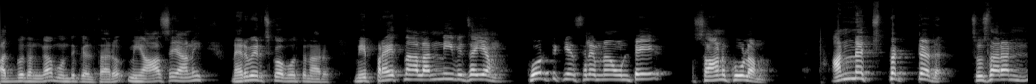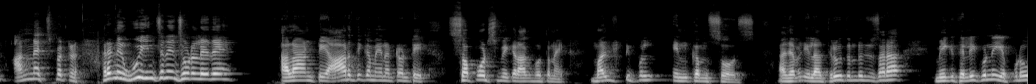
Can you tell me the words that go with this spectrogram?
అద్భుతంగా ముందుకెళ్తారు. మీ ఆశయాన్ని నెరవేర్చుకోబోతున్నారు. మీ ప్రయత్నాలన్నీ విజయం. కోర్టు కేసులు ఏమైనా ఉంటే సానుకూలం. అన్ఎక్స్పెక్టెడ్ చూసారా? అన్ఎక్స్పెక్టెడ్ అరే నేను ఊహించనే చూడలేదే. అలాంటి ఆర్థికమైనటువంటి సపోర్ట్స్ మీకు రాకపోతున్నాయి. మల్టిపుల్ ఇన్కమ్ సోర్స్ అని చెప్పి ఇలా తిరుగుతుంటే చూసారా? మీకు తెలియకుండా ఎప్పుడో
